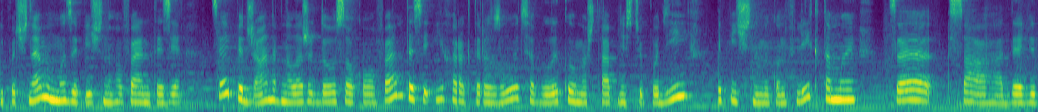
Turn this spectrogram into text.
і почнемо ми з епічного фентезі. Цей піджанр належить до високого фентезі і характеризується великою масштабністю подій, епічними конфліктами. Це сага, де від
